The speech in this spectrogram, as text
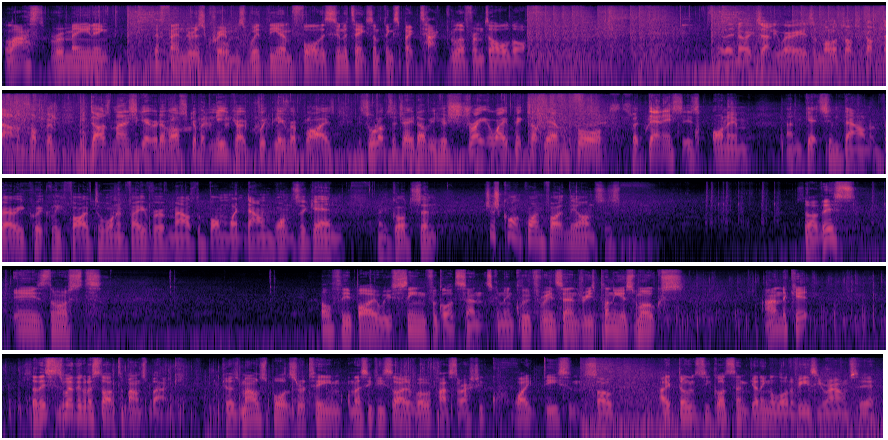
Last remaining defender is KRIMZ with the M4. This is going to take something spectacular for him to hold off. Yeah, they know exactly where he is. The Molotov's come down on top of him. He does manage to get rid of Oscar, but Nico quickly replies. It's all up to JW, who straight away picked up the M4, but Dennis is on him and gets him down very quickly. 5 to one in favor of MOUZ. The bomb went down once again, and Godsent just can't quite find the answers. So this is the most healthy buy we've seen for Godsent. It's going to include three incendiaries, plenty of smokes, and a kit. So this is where they're going to start to bounce back. Because Mouse Sports are a team on the CT side of Overpass. They're actually quite decent. So I don't see Godsent getting a lot of easy rounds here.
